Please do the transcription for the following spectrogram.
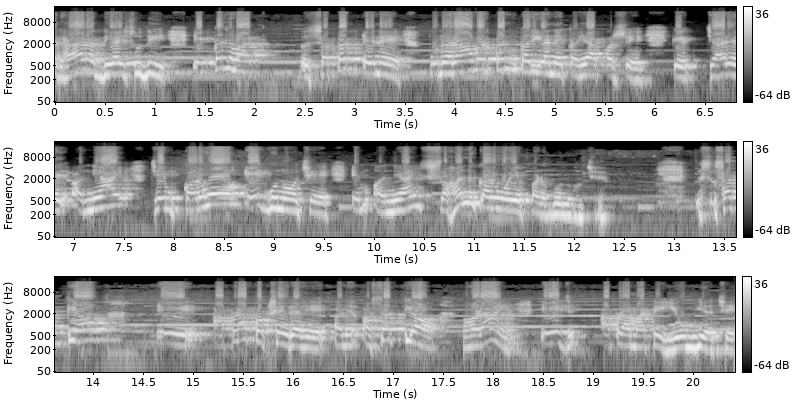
અઢાર અધ્યાય સુધી એક જ વાત સતત એને પુનરાવર્તન કરી અને કહ્યા કરશે કે જ્યારે અન્યાય જેમ કરવો એ ગુનો છે, એમ અન્યાય સહન કરવો એ પણ ગુનો છે. સત્ય એ આપણા પક્ષે રહે અને અસત્ય ભણાય એ જ આપણા માટે યોગ્ય છે.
